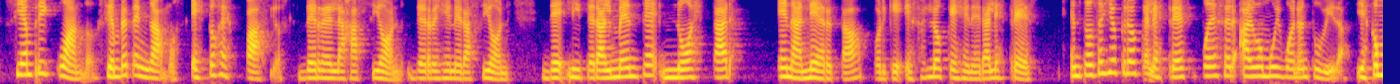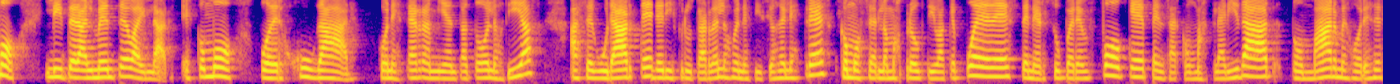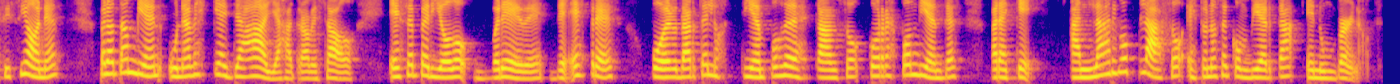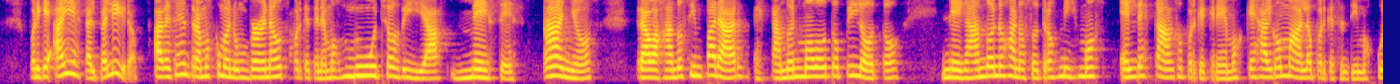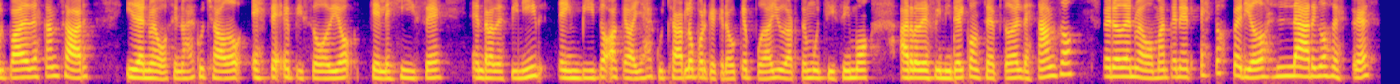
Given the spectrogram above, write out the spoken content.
Siempre y cuando siempre tengamos estos espacios de relajación, de regeneración, de literalmente no estar en alerta, porque eso es lo que genera el estrés. Entonces yo creo que el estrés puede ser algo muy bueno en tu vida. Y es como literalmente bailar, es como poder jugar, con esta herramienta todos los días, asegurarte de disfrutar de los beneficios del estrés, como ser lo más productiva que puedes, tener súper enfoque, pensar con más claridad, tomar mejores decisiones, pero también una vez que ya hayas atravesado ese periodo breve de estrés, poder darte los tiempos de descanso correspondientes para que a largo plazo esto no se convierta en un burnout. Porque ahí está el peligro. A veces entramos como en un burnout porque tenemos muchos días, meses, años trabajando sin parar, estando en modo autopiloto, negándonos a nosotros mismos el descanso porque creemos que es algo malo, porque sentimos culpa de descansar. Y de nuevo, si no has escuchado este episodio que les hice en redefinir, te invito a que vayas a escucharlo porque creo que puede ayudarte muchísimo a redefinir el concepto del descanso. Pero de nuevo, mantener estos periodos largos de estrés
